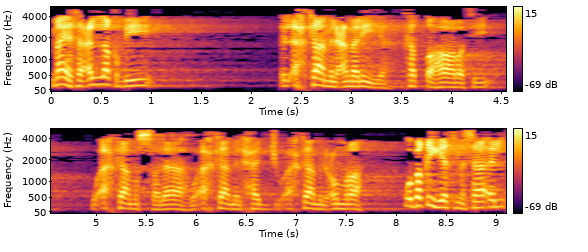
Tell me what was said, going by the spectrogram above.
ما يتعلق بالأحكام العملية كالطهارة وأحكام الصلاة وأحكام الحج وأحكام العمرة وبقية مسائل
